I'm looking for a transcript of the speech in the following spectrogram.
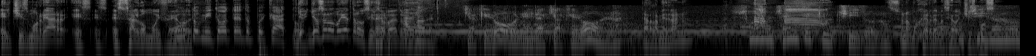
el chismorrear es, es- es algo muy feo. Puto mitote de pecato. Yo, yo se los voy a traducir, se los voy a traducir. la chiacchierona, Carla Medrano sono gente che uccidono, es una mujer demasiado chismosa. uccidono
